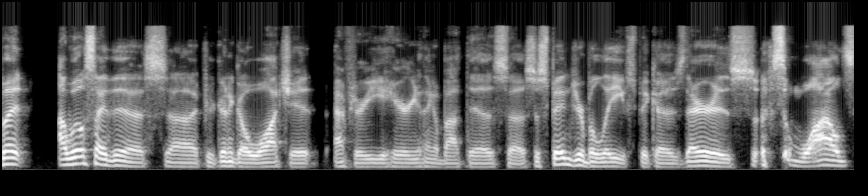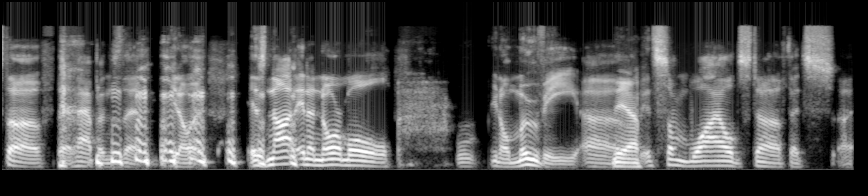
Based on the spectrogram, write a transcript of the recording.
But I will say this: uh, if you're going to go watch it after you hear anything about this, uh, suspend your beliefs because there is some wild stuff that happens that you know is not in a normal, you know, movie. Uh, Yeah. it's some wild stuff that's uh,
